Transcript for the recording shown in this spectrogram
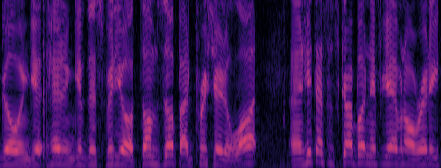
go and get ahead and give this video a thumbs up. I'd appreciate it a lot. And hit that subscribe button if you haven't already.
